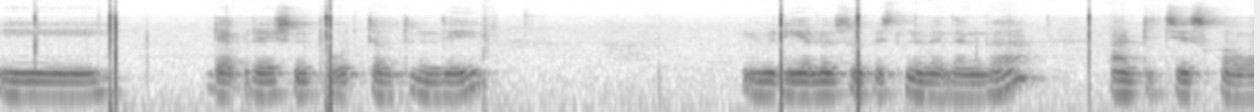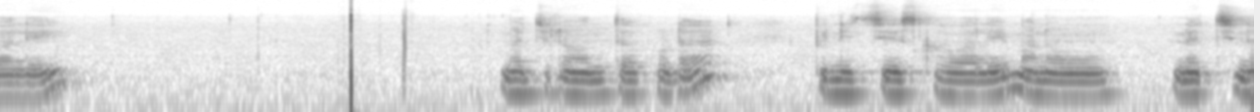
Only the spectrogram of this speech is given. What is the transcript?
ఈ డెకరేషన్ పూర్తవుతుంది. ఈ వీడియోలో చూపిస్తున్న విధంగా అంటించేసుకోవాలి మధ్యలో అంతా కూడా ఫినిష్ చేసుకోవాలి. మనం నచ్చిన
